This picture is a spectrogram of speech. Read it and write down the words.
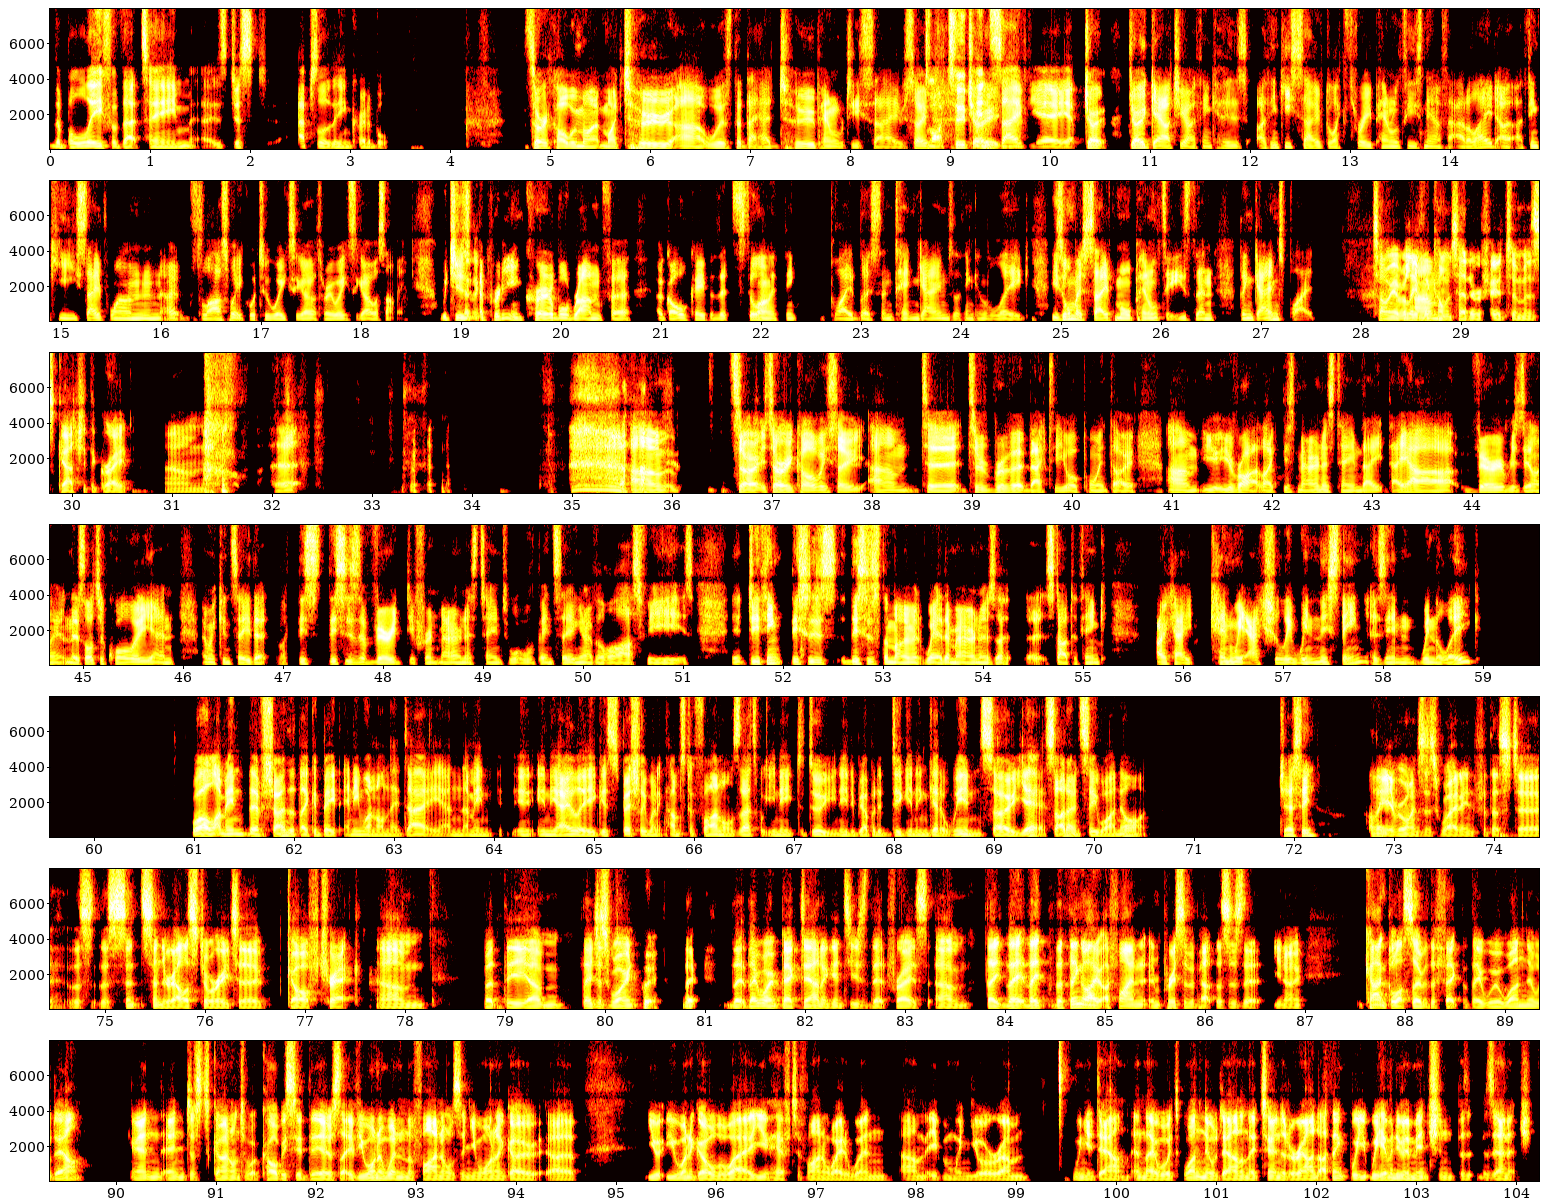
the belief of that team is just absolutely incredible. Sorry, Colby. My my two uh, was that they had two penalty saves. So Oh, two Joe- saved, yeah, yeah. Joe Joe Gauci, I think has I think he saved like three penalties now for Adelaide. I, I think he saved one uh, last week or two weeks ago or three weeks ago or something, which is a pretty incredible run for a goalkeeper that's still only think played less than ten games. I think in the league, he's almost saved more penalties than than games played. Tommy, I believe Um, the commentator referred to him as Gauci the Great. Um, Uh, um, sorry, sorry, Colby. So, um, to to revert back to your point, though, um, you, you're right. Like this Mariners team, they they are very resilient, and there's lots of quality, and and we can see that like this this is a very different Mariners team to what we've been seeing over the last few years. Uh, Do you think this is this is the moment where the Mariners are, uh, start to think? Okay, can we actually win this thing? As in, win the league? Well, I mean, they've shown that they could beat anyone on their day, and I mean, in, in the A League, especially when it comes to finals, that's what you need to do. You need to be able to dig in and get a win. So, yes, I don't see why not. Jesse, I think everyone's just waiting for this to this this Cinderella story to go off track. Um, but the um, they just won't they, they they won't back down against use that phrase. Um, they, they they the thing I, I find impressive about this is that you know we can't gloss over the fact that they were one 0 down. And and just going on to what Colby said there is like if you want to win in the finals and you want to go uh, you you want to go all the way, you have to find a way to win, um, even when you're um when you're down. And they were one 0 down and they turned it around. I think we we haven't even mentioned Bozanic,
